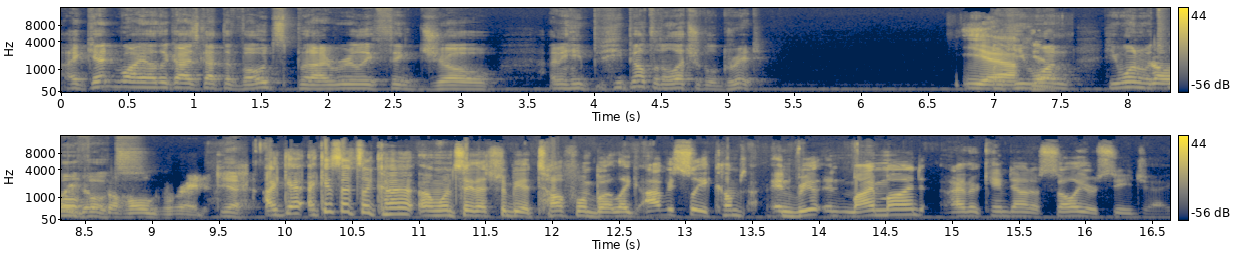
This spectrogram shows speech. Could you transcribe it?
I get why other guys got the votes, but I really think Joe. I mean, he he built an electrical grid. Yeah. Like, he won. He won with twelve votes. the whole grid. yeah, I guess, I guess that's like kind of, I wouldn't say that should be a tough one, but like obviously it comes in real in my mind either came down to Sully or CJ.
